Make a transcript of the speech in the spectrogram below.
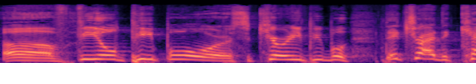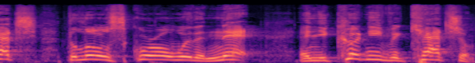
uh, field people or security people, they tried to catch the little squirrel with a net, and you couldn't even catch him.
